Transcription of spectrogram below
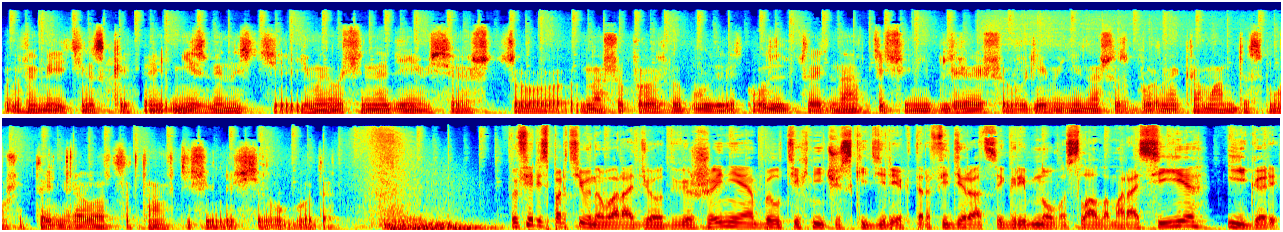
в Америтинской неизменности, и мы очень надеемся, что наша просьба будет удовлетворена в течение ближайшего времени наша сборная команда сможет тренироваться там в течение всего года. В эфире спортивного радиодвижения был технический директор Федерации грибного слалома России Игорь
